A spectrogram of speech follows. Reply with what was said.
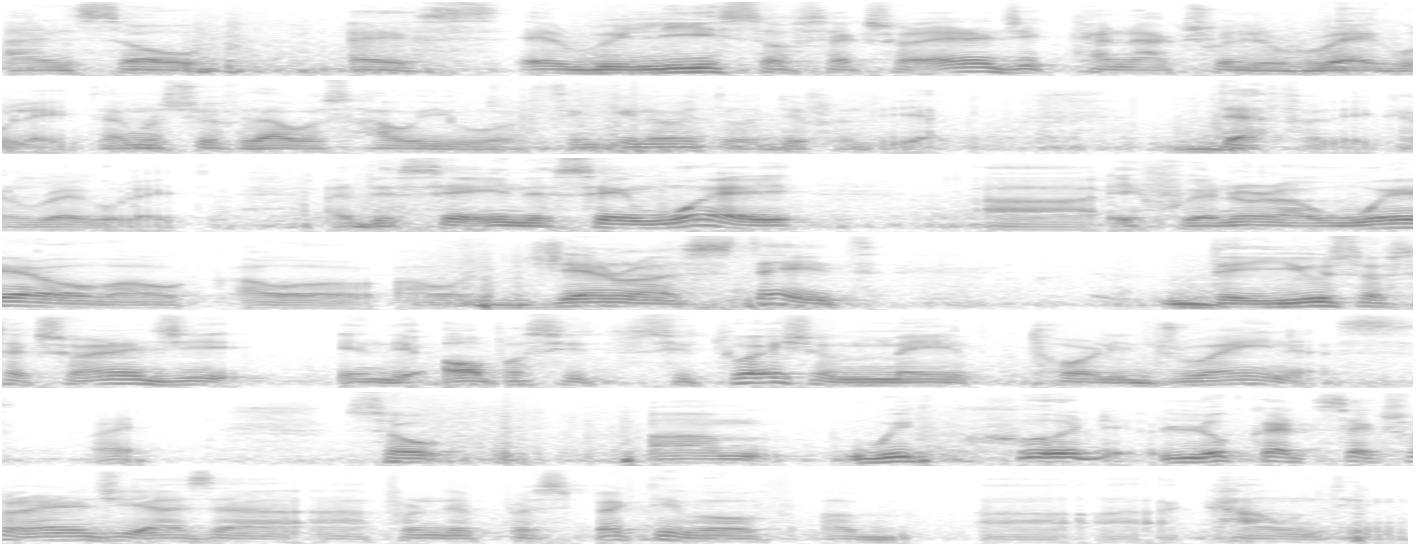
and so a release of sexual energy can actually regulate. I'm not sure if that was how you were thinking of it or differently. Yeah, definitely can regulate. At the sa- in the same way, uh, if we're not aware of our, our, our general state, the use of sexual energy in the opposite situation may totally drain us, right? So um, we could look at sexual energy as a, uh, from the perspective of uh, uh, accounting.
